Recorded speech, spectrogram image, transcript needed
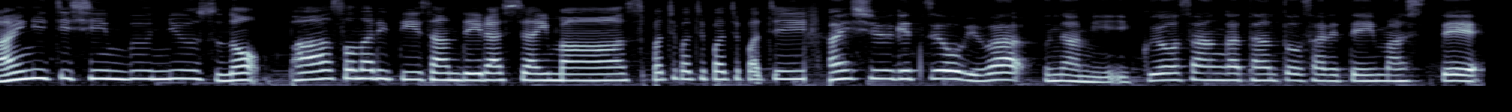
毎日新聞ニュースのパーソナリティさんでいらっしゃいます。パチパチパチパチ。毎週月曜日はうなみいくよさんが担当されていまして、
